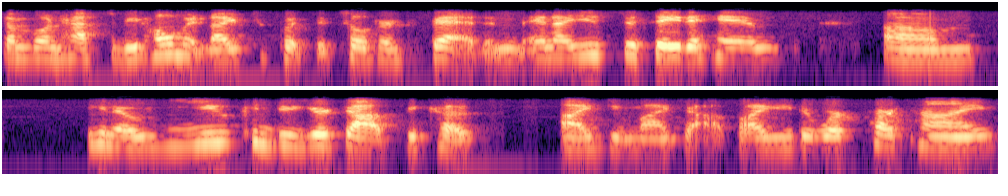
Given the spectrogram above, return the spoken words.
someone has to be home at night to put the children to bed. And and I used to say to him, um, you know, you can do your job because I do my job. I either work part time.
